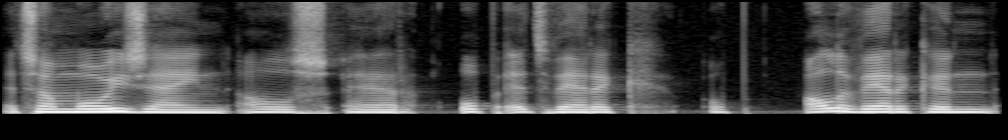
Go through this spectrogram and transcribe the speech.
het zou mooi zijn als er op het werk, op alle werken,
